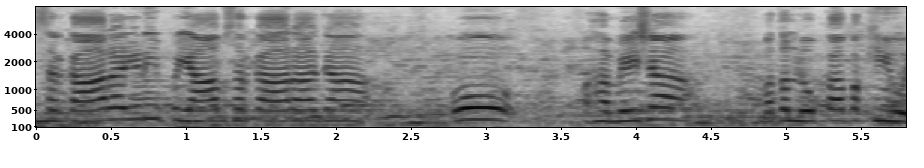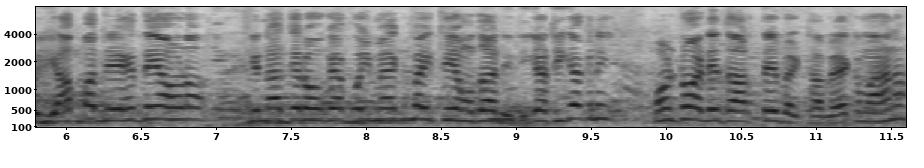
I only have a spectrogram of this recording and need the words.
ਸਰਕਾਰ ਆ ਜਿਹੜੀ ਪੰਜਾਬ ਸਰਕਾਰ ਆ ਜਾਂ ਉਹ ਹਮੇਸ਼ਾ ਮਤਲਬ ਲੋਕਾਂ ਪੱਖੀ ਹੋਈ ਆ। ਆਪਾਂ ਦੇਖਦੇ ਆ ਹੁਣ ਕਿੰਨਾ ਚਿਰ ਹੋ ਗਿਆ ਕੋਈ ਮਹਿਕਮਾ ਇੱਥੇ ਆਉਂਦਾ ਨਹੀਂ ਸੀਗਾ ਠੀਕ ਆ ਕਿ ਨਹੀਂ? ਹੁਣ ਤੁਹਾਡੇ ਦਰ ਤੇ ਬੈਠਾ ਮਹਿਕਮਾ ਹੈ ਨਾ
